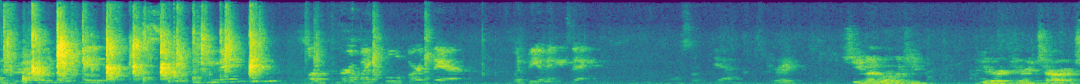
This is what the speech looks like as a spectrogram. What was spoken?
Especially for kids who are commuting, look for a bike boulevard there would be amazing. Yeah. Great. Sheila, what would you, you're, you're in charge.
